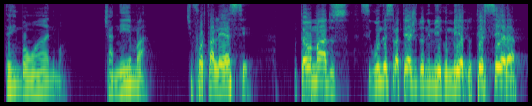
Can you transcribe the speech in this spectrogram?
Tem bom ânimo. Te anima. Te fortalece. Então, amados, Segunda estratégia do inimigo, medo. Terceira,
